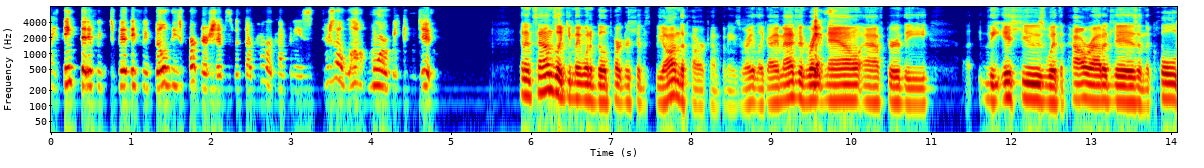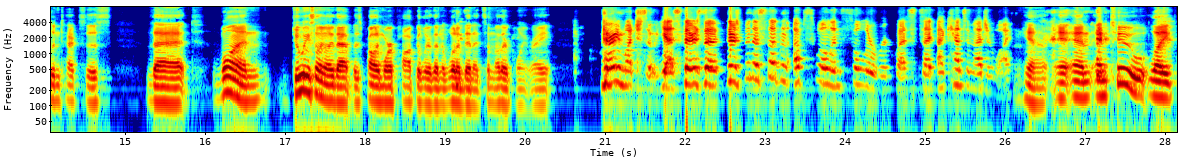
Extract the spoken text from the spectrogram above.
I think that if we if we build these partnerships with our power companies, there's a lot more we can do. And it sounds like you might want to build partnerships beyond the power companies, right? Like I imagine right yes. now after the the issues with the power outages and the cold in Texas that one doing something like that was probably more popular than it would have been at some other point, right? Very much so. Yes, there's a there's been a sudden upswell in solar requests. I, I can't imagine why. Yeah, and, and and two, like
